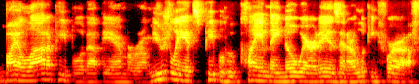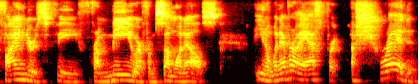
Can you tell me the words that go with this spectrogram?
by a lot of people about the Amber Room. Usually it's people who claim they know where it is and are looking for a finder's fee from me or from someone else. You know, whenever I ask for a shred,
